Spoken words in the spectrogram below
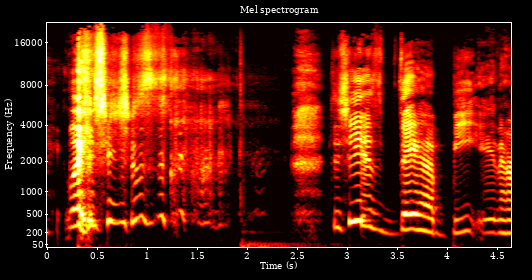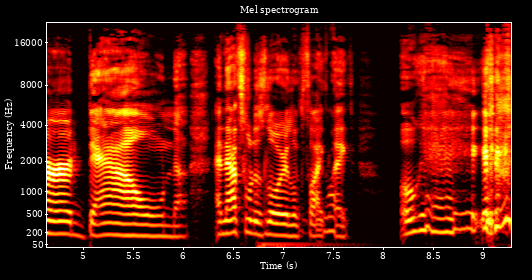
Like she just she is they have beaten her down. And that's what his lawyer looks like. Like, okay.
